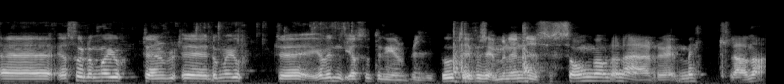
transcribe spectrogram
Eh, jag såg de har gjort en, eh, de har gjort, eh, jag vet inte, jag såg inte det är en reboot i och för sig, men en ny säsong av den här eh, Mäcklarna.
